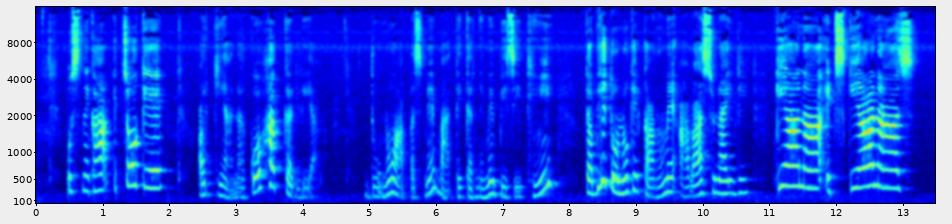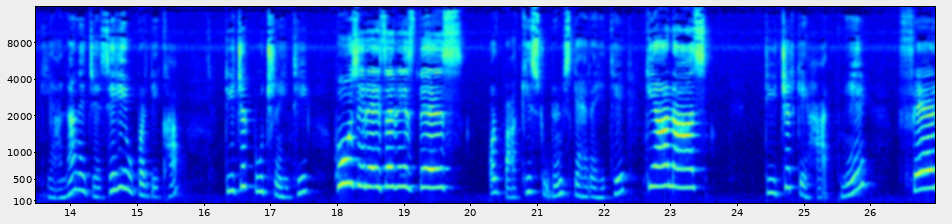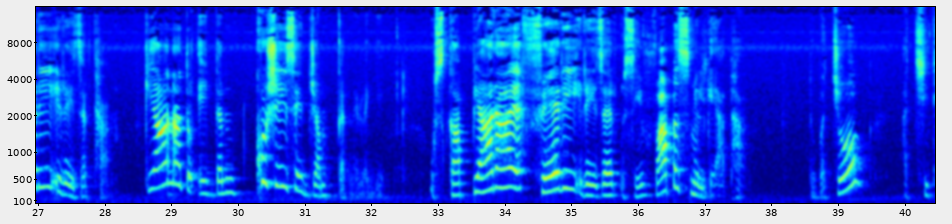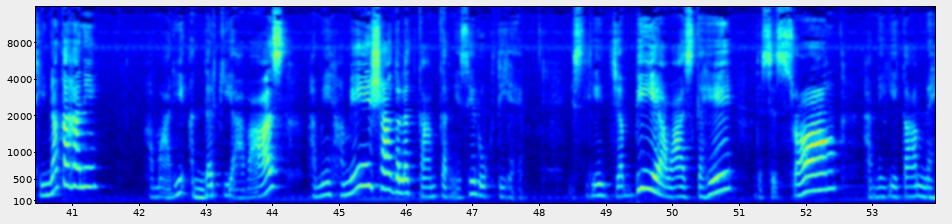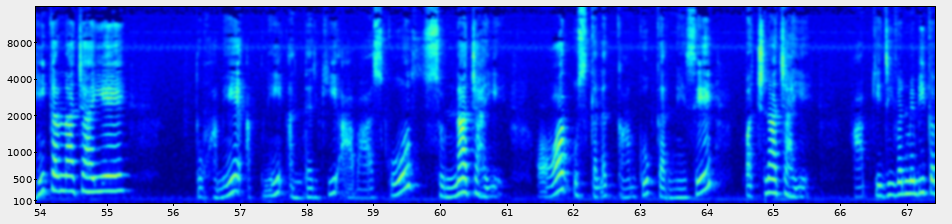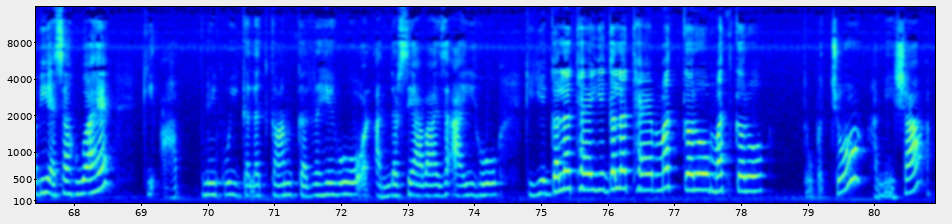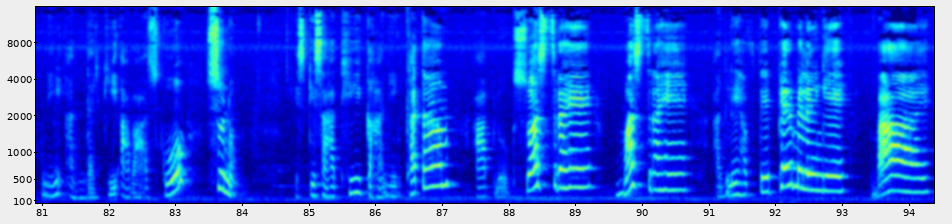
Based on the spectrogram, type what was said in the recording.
उसने कहा इट्स ओके और कियाना को हक कर लिया। दोनों आपस में बातें करने में बिज़ी थीं। तभी दोनों के कानों में आवाज़ सुनाई दी, कियाना इट्स कियानाज कियाना ने जैसे ही ऊपर देखा, टीचर पूछ रही थी हुज इरेजर इज़ दिस और बाकी स्टूडेंट्स कह रहे थे कियानाज टीचर के हाथ में फेरी इरेजर था। कियाना तो एकदम खुशी से जंप करने लगी। उसका प्यारा फेरी रेजर उसे वापस मिल गया था। तो बच्चों, अच्छी थी ना कहानी? हमारी अंदर की आवाज़ हमें हमेशा गलत काम करने से रोकती है। इसलिए जब भी ये आवाज़ कहे दिस इज़ रॉन्ग हमें ये काम नहीं करना चाहिए। तो हमें अपने अंदर की आवाज़ को सुनना चाहिए और उस गलत काम को करने से बचना चाहिए। आपके जीवन में भी कभी ऐसा हुआ है कि आपने कोई गलत काम कर रहे हो और अंदर से आवाज़ आई हो कि ये गलत है, ये गलत है, मत करो मत करो। तो बच्चों, हमेशा अपने अंदर की आवाज़ को सुनो। इसके साथ ही कहानी ख़त्म। आप लोग स्वस्थ रहें, मस्त रहें। अगले हफ़्ते फिर मिलेंगे। बाय।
